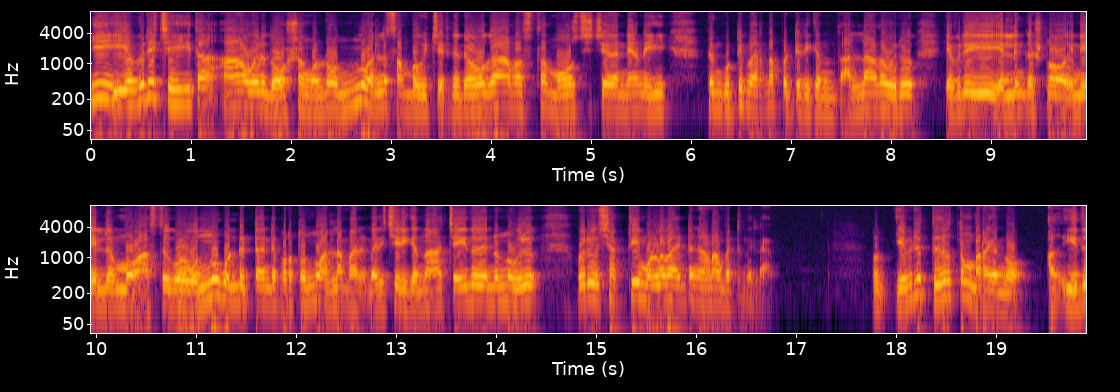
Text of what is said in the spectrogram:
ഈ ഇവർ ചെയ്ത ആ ഒരു ദോഷം കൊണ്ട് ഒന്നുമല്ല സംഭവിച്ചിരിക്കുന്നത്. രോഗാവസ്ഥ മൂർച്ഛിച്ച് തന്നെയാണ് ഈ പെൺകുട്ടി മരണപ്പെട്ടിരിക്കുന്നത്. അല്ലാതെ ഒരു ഇവർ ഈ എല്ലും കഷ്ണോ ഇനി എല്ലുമോ അസ്ഥികളോ ഒന്നും കൊണ്ടിട്ടതിന്റെ പുറത്തൊന്നും അല്ല മര- മരിച്ചിരിക്കുന്നത്. ആ ചെയ്തതിനൊന്നും ഒരു ഒരു ശക്തിയും ഉള്ളതായിട്ട് കാണാൻ പറ്റുന്നില്ല. ഇവർ തീർത്തും പറയുന്നു ഇത്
